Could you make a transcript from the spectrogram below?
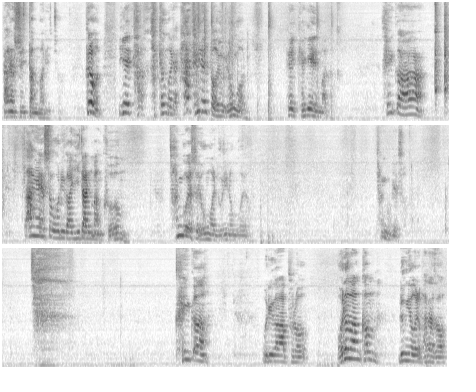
나눌 수 있단 말이죠. 그러면 이게 다 같은 거냐? 다 틀려 또 영광. 개, 개개인마다. 그러니까 땅에서 우리가 일한 만큼 천국에서 영광을 누리는 거예요. 천국에서. 그러니까 우리가 앞으로 어느 만큼 능력을 받아서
